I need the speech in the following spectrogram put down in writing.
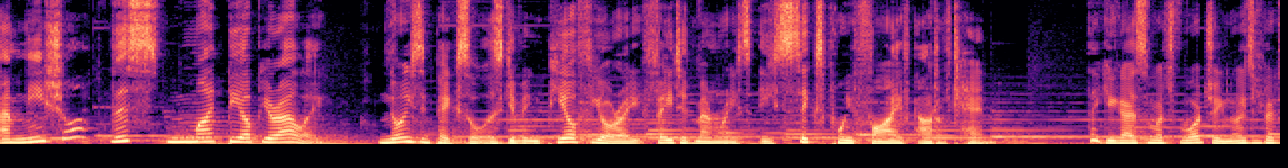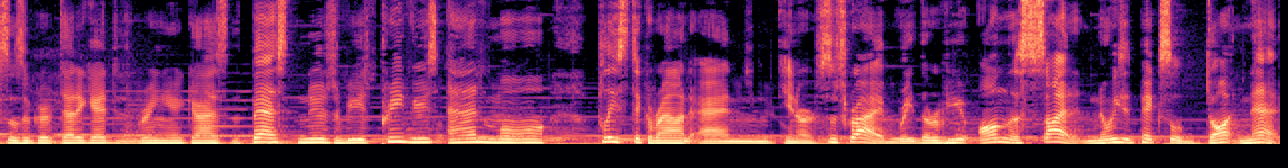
Amnesia, this might be up your alley. Noisy Pixel is giving Piofiore Fated Memories a 6.5 out of 10. Thank you guys so much for watching. Noisy Pixel is a group dedicated to bringing you guys the best news, reviews, previews, and more. Please stick around and, you know, subscribe, read the review on the site at noisypixel.net,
